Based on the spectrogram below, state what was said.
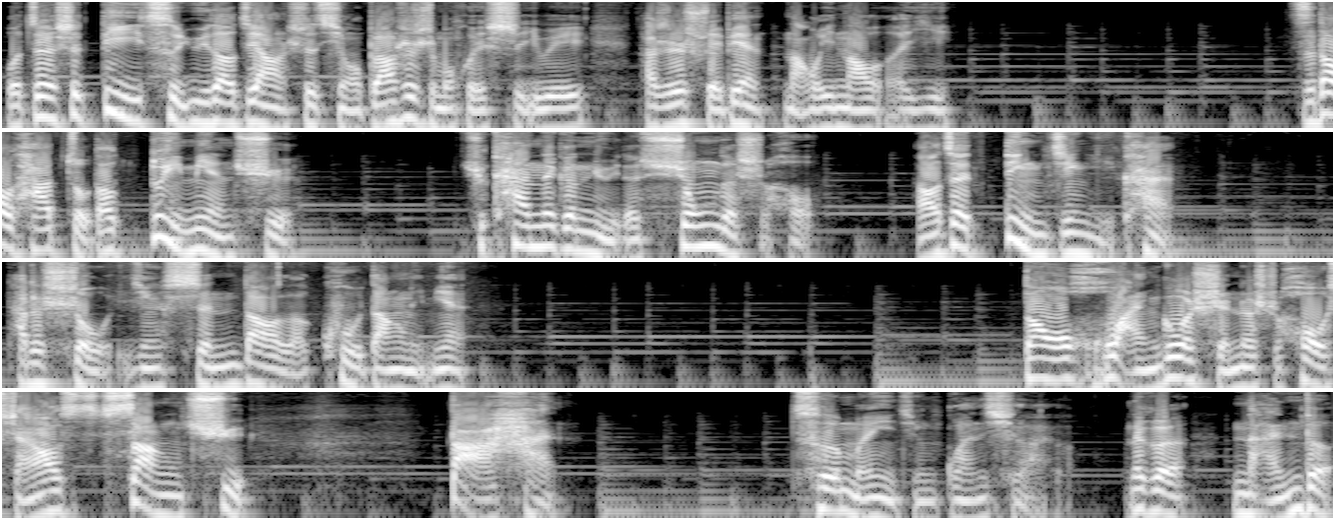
我这是第一次遇到这样的事情，我不知道是怎么回事，以为他只是随便挠一挠而已。直到他走到对面去，去看那个女的胸的时候，然后再定睛一看，他的手已经伸到了裤裆里面。当我缓过神的时候，想要上去大喊，车门已经关起来了。那个男的。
